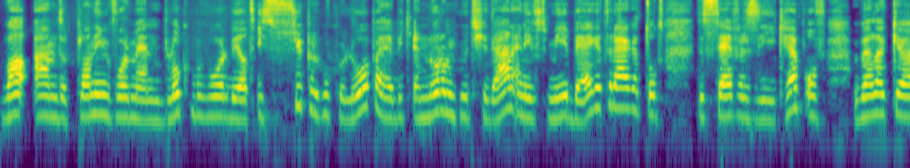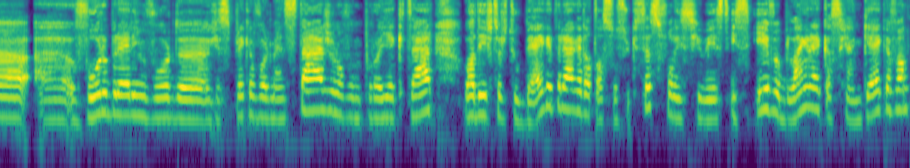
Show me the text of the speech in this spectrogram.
wat aan de planning voor mijn blok bijvoorbeeld is super goed gelopen heb ik enorm goed gedaan en heeft mee bijgedragen tot de cijfers die ik heb. Of welke uh, voorbereiding voor de gesprekken voor mijn stage of een project daar, wat heeft ertoe bijgedragen dat dat zo succesvol is geweest, is even belangrijk als gaan kijken van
